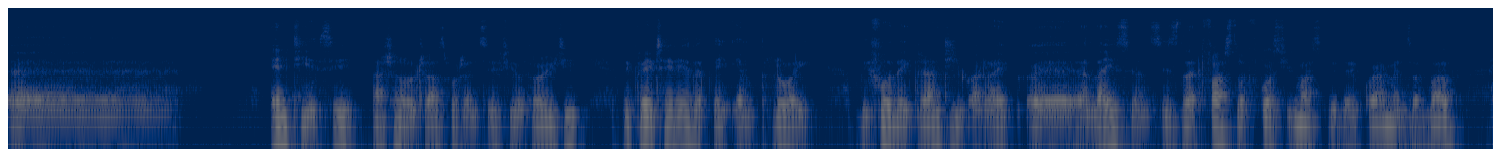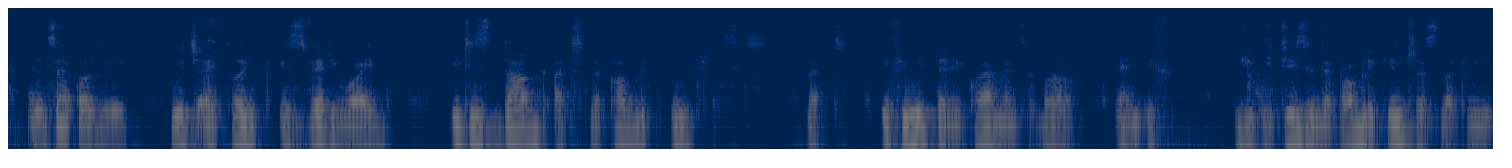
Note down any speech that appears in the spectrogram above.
uh, NTSA, National Transport and Safety Authority. The criteria that they employ before they grant you a, uh, a license is that first, of course, you must be the requirements above, and secondly, which I think is very wide, it is dubbed at the public interest that if you meet the requirements above and if you, it is in the public interest that we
